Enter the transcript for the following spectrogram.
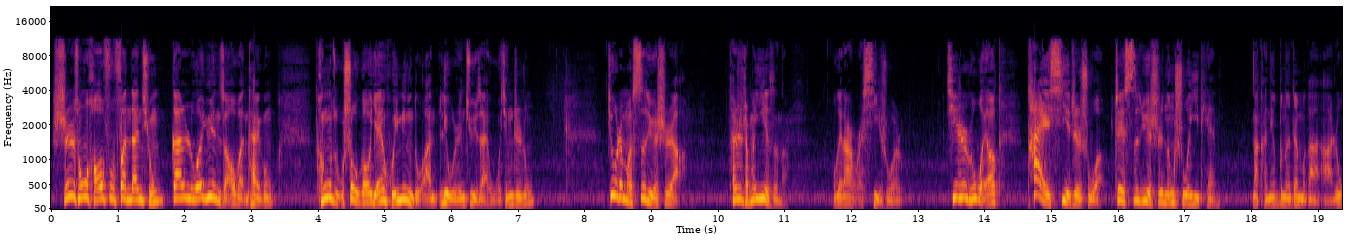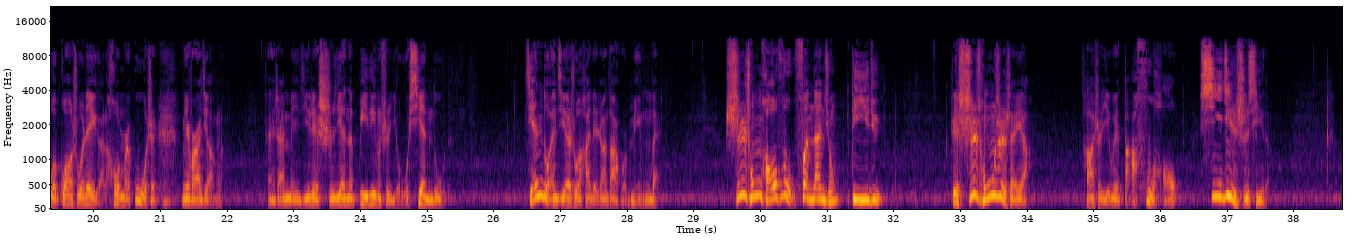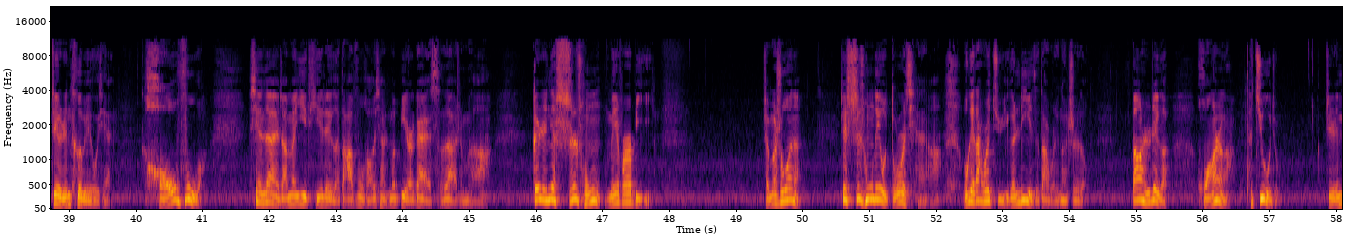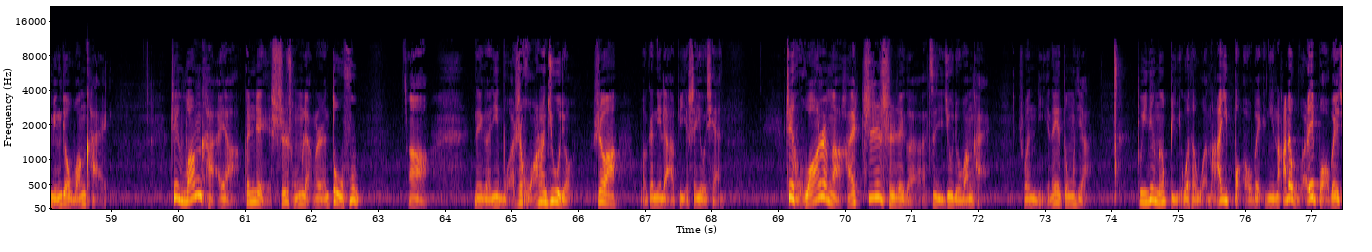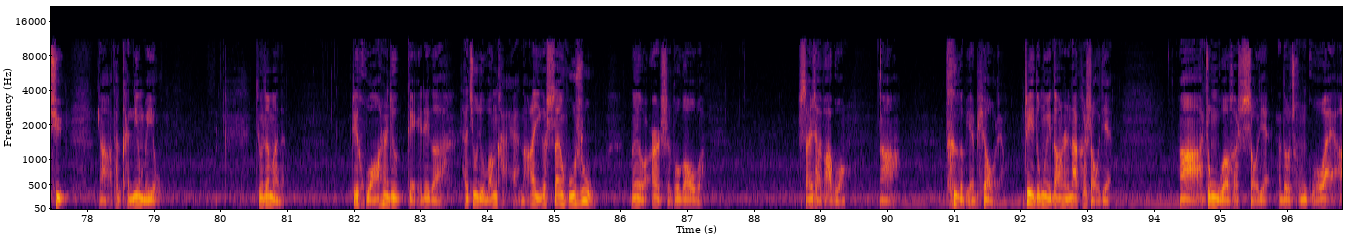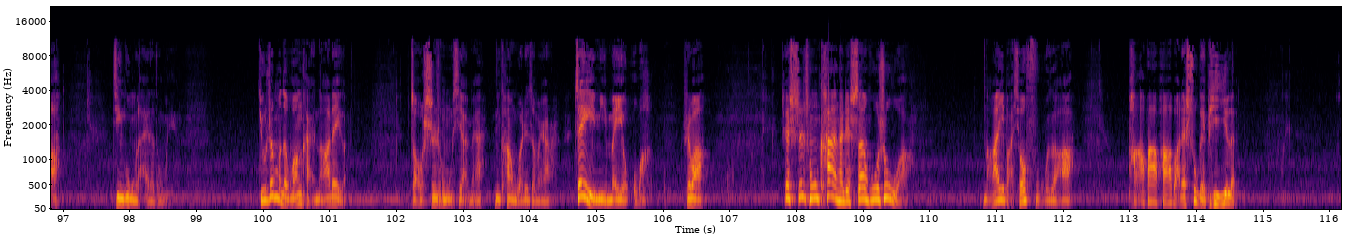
石崇豪富范丹穷，甘罗运早晚太公，彭祖寿高颜回命短，六人俱在五行之中。就这么四句诗啊，它是什么意思呢？我给大伙细说说。其实如果要太细致说，这四句诗能说一天，那肯定不能这么干啊！如果光说这个了，后面故事没法讲了。哎，咱每集这时间呢，必定是有限度的。简短截说，还得让大伙明白。石崇豪富范丹穷，第一句，这石崇是谁呀？他是一位大富豪，西晋时期的。这个人特别有钱，豪富啊！现在咱们一提这个大富豪，像什么比尔盖茨啊什么的啊，跟人家石崇没法比。怎么说呢？这石崇得有多少钱啊？我给大伙举一个例子，大伙就能知道。当时这个皇上啊，他舅舅，这人名叫王凯。这王凯呀，跟这石崇两个人斗富啊。那个你我是皇上舅舅是吧？我跟你俩比谁有钱。这皇上啊，还支持这个自己舅舅王凯，说你那东西啊，不一定能比过他。我拿一宝贝，你拿着我这宝贝去啊，他肯定没有。就这么的，这皇上就给这个他舅舅王凯啊拿了一个珊瑚树，能有二尺多高吧，闪闪发光，啊，特别漂亮。这东西当时那可少见，啊，中国可少见，那都是从国外啊进贡来的东西。就这么的，王凯拿这个找石崇显摆，你看我这怎么样？这你没有吧？是吧？这石崇看看这珊瑚树啊。拿一把小斧子啊，啪啪啪把这树给劈了。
